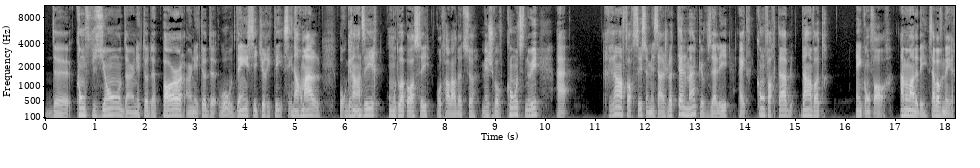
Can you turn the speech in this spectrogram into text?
de confusion, d'un état de peur, un état de wow, d'insécurité. C'est normal. Pour grandir, on doit passer au travers de ça. Mais je vais continuer à renforcer ce message-là tellement que vous allez être confortable dans votre inconfort. À un moment donné, ça va venir.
